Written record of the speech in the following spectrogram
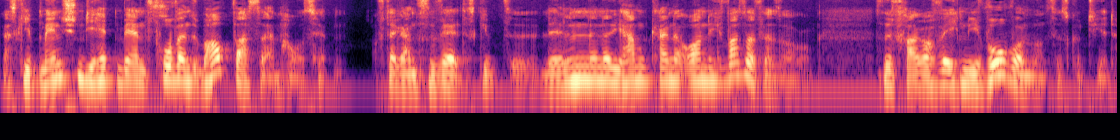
Es gibt Menschen, die hätten wären froh, wenn sie überhaupt Wasser im Haus hätten. Auf der ganzen Welt. Es gibt äh, Länder, die haben keine ordentliche Wasserversorgung. Das ist eine Frage, auf welchem Niveau wollen wir uns diskutiert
